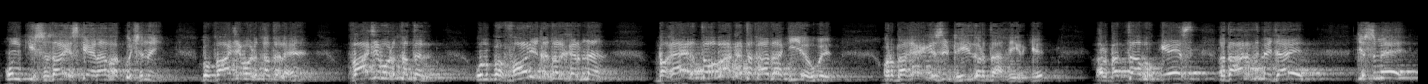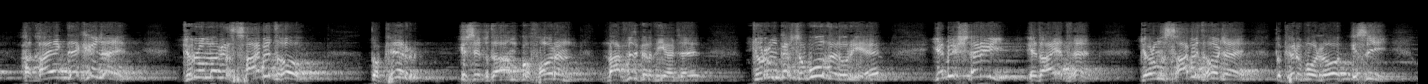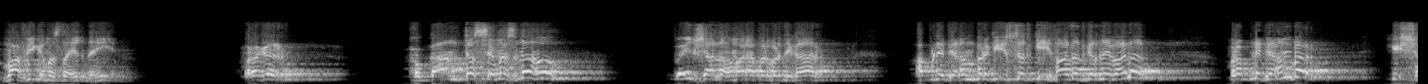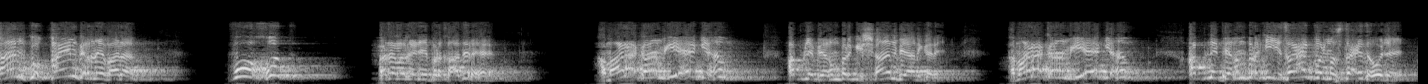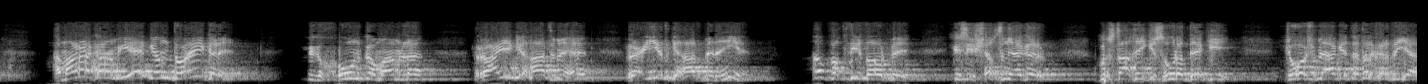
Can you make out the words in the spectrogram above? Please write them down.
ان کی سزا اس کے علاوہ کچھ نہیں۔ وہ واجب القتل ہے واجب القتل، ان کو فوری قتل کرنا بغیر توبہ کا تقاضا کیے ہوئے۔ اور بغیر کسی ڈھیل اور تاخیر کے اور بتا وہ کیس عدالت میں جائے جس میں حقائق دیکھے جائیں، جرم اگر ثابت ہو تو پھر اس اقدام کو فوراً نافذ کر دیا جائے۔ جرم کا ثبوت ضروری ہے، یہ بھی شرعی ہدایت ہے۔ جرم ثابت ہو جائے تو پھر وہ لوگ کسی معافی کے مستحق نہیں ہیں۔ اور اگر حکام دس سے مس نہ ہو تو انشاءاللہ ہمارا پروردگار اپنے پیغمبر کی عزت کی حفاظت کرنے والا اور اپنے پیغمبر کی شان کو قائم کرنے والا وہ خود بدلا لینے پر قادر ہے۔ ہمارا کام یہ ہے کہ ہم اپنے پیغمبر کی شان بیان کریں۔ ہمارا کام یہ ہے کہ ہم اپنے پیغمبر کی اطاعت پر مستعد ہو جائیں۔ ہمارا کام یہ ہے کہ ہم دعائیں کریں۔ کیونکہ خون کا معاملہ رائی کے ہاتھ میں ہے، رعیت کے ہاتھ میں نہیں ہے۔ اب وقتی طور پہ کسی شخص نے اگر گستاخی کی صورت دیکھی، جوش میں آگے قتل کر دیا،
